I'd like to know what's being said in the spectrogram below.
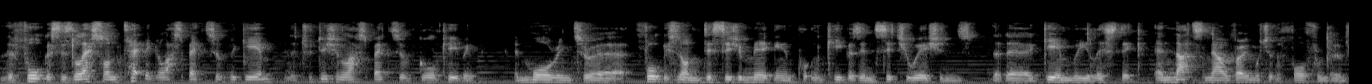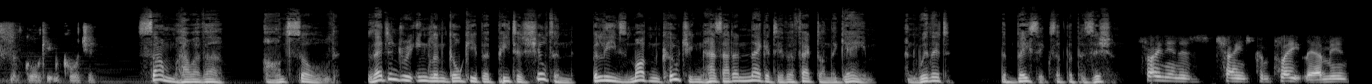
The focus is less on technical aspects of the game, and the traditional aspects of goalkeeping, and more into uh, focusing on decision making and putting keepers in situations that are game realistic. And that's now very much at the forefront of, of goalkeeper coaching. Some, however, aren't sold. Legendary England goalkeeper Peter Shilton believes modern coaching has had a negative effect on the game and with it, the basics of the position. Training has changed completely. I mean,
